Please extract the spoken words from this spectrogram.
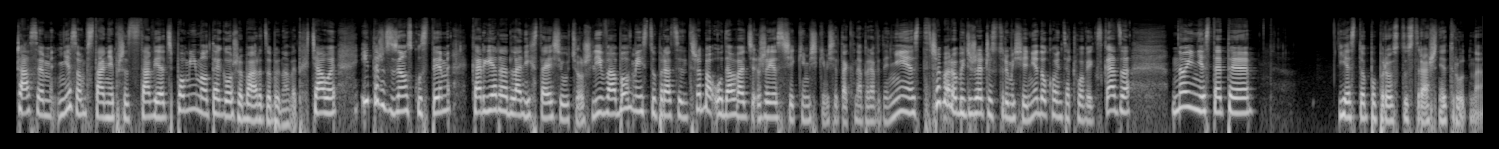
czasem nie są w stanie przedstawiać, pomimo tego, że bardzo by nawet chciały, i też w związku z tym kariera dla nich staje się uciążliwa, bo w miejscu pracy trzeba udawać, że jest się kimś, kim się tak naprawdę nie jest, trzeba robić rzeczy, z którymi się nie do końca człowiek zgadza, no i niestety jest to po prostu strasznie trudne.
